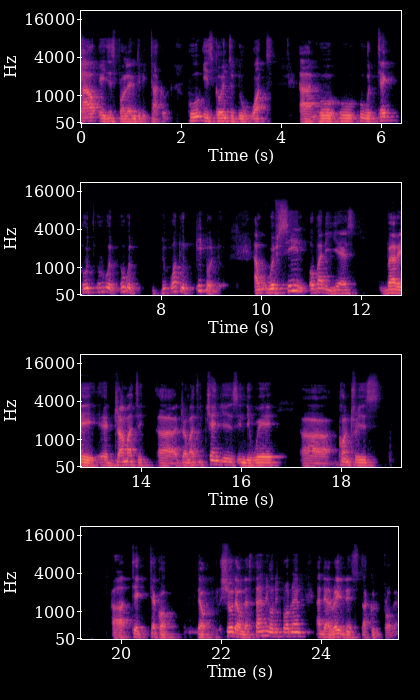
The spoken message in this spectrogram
How is this problem to be tackled? Who is going to do what? And who, who, who would take, who, who would, who would do, what would people do? And we've seen over the years very uh, dramatic, uh, dramatic changes in the way uh, countries uh, take, take up, they'll show their understanding of the problem and their readiness to tackle the problem.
